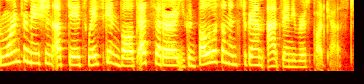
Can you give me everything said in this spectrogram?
For more information, updates, ways to get involved, etc., you can follow us on Instagram at Vandyverse Podcast.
